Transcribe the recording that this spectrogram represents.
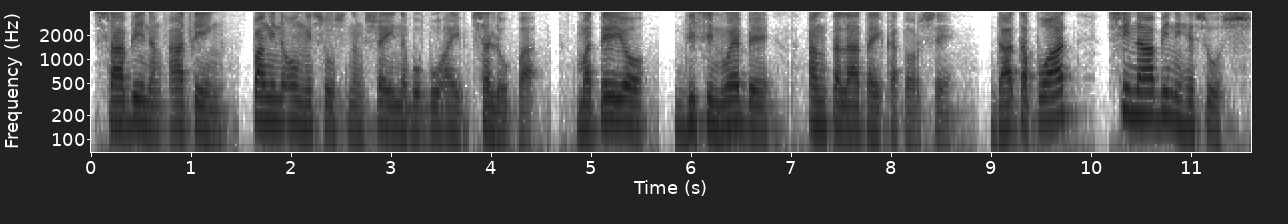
sabi ng ating Panginoong Yesus nang siya'y nabubuhay sa lupa. Mateo 19, ang talatay 14. Datapwat, sinabi ni Jesus,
